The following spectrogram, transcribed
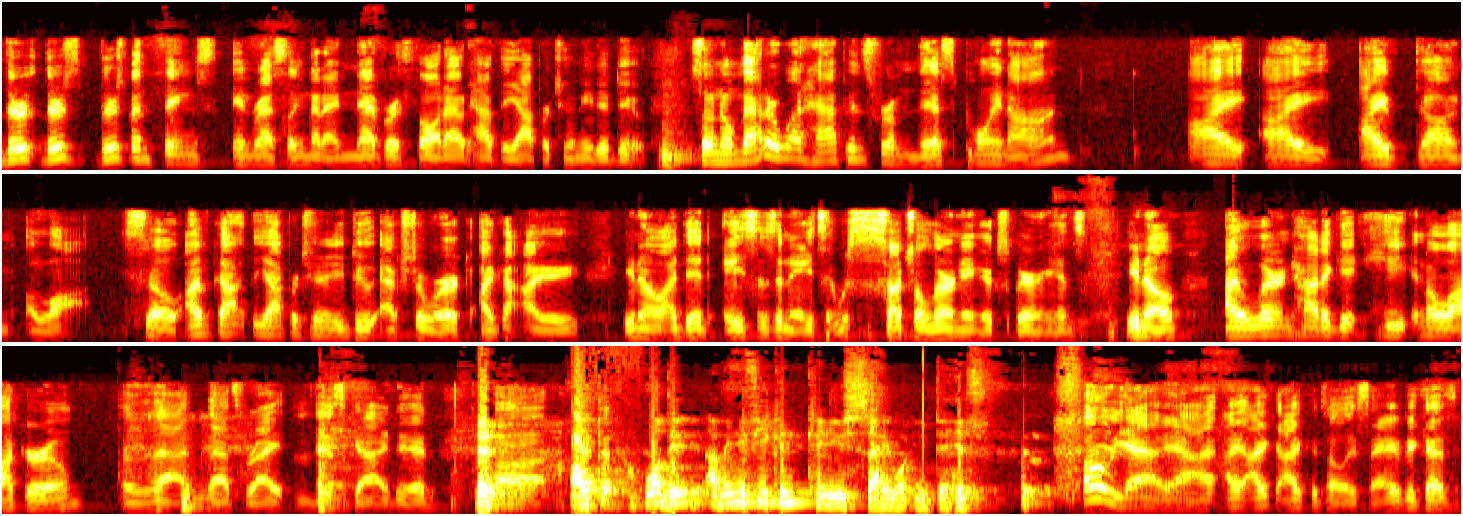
there, there's there's been things in wrestling that i never thought i'd have the opportunity to do. So no matter what happens from this point on i i i've done a lot. So i've got the opportunity to do extra work. I got i you know i did aces and eights. It was such a learning experience. You know i learned how to get heat in the locker room that that's right. This guy did. Uh, oh, what did I mean? If you can, can you say what you did? oh yeah, yeah. I, I I could totally say because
